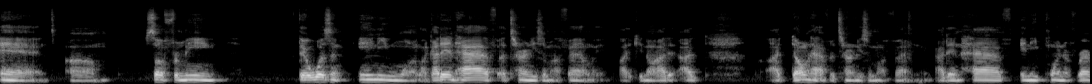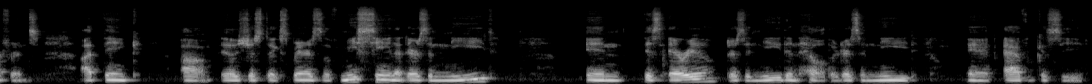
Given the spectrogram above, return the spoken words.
And um, so for me, there wasn't anyone like I didn't have attorneys in my family. Like you know, I I I don't have attorneys in my family. I didn't have any point of reference. I think um, it was just the experience of me seeing that there's a need in this area. There's a need in health, or there's a need in advocacy,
